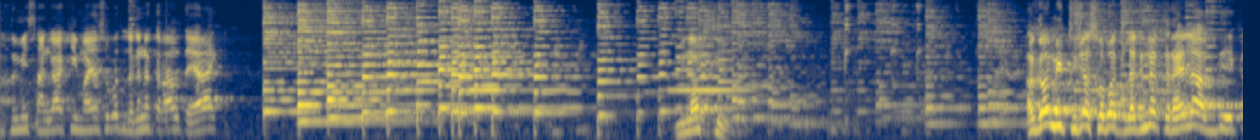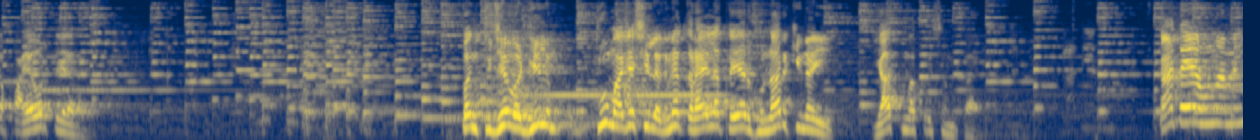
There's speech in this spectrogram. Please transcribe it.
तुम्ही सांगा की माझ्यासोबत लग्न करायला तयार आहे का? मीनाक्षी अगं मी तुझ्यासोबत लग्न करायला अगदी एका पायावर तयार आहे. पण तुझे वडील तू माझ्याशी लग्न करायला तयार होणार की नाही यात मात्र शंका आहे. का तयार होणार नाही?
